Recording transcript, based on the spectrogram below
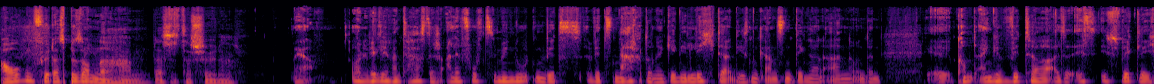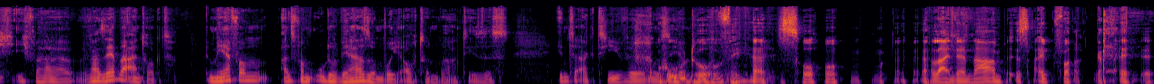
Augen für das Besondere haben, das ist das Schöne. Ja. Und wirklich fantastisch. Alle 15 Minuten wird's wird's Nacht und dann gehen die Lichter diesen ganzen Dingern an und dann äh, kommt ein Gewitter. Also es ist wirklich, ich war, war sehr beeindruckt. Mehr vom, als vom Udo Versum, wo ich auch drin war. Dieses, interaktive Museum. Udo Versum. Allein der Name ist einfach geil.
